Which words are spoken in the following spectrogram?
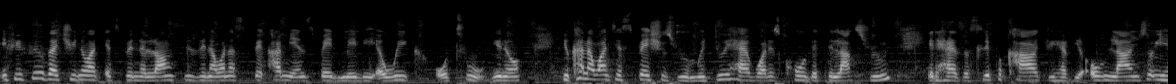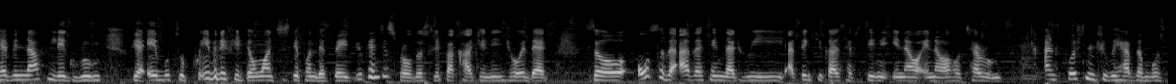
if you feel that you know what it's been a long season i want to come here and spend maybe a week or two you know? You kind of want a spacious room. We do have what is called the deluxe room. It has a sleeper couch you have your own lounge so you have enough leg room. You're able to even if you don't want to sleep on the bed you can just roll the sleeper couch and enjoy that. So also the other thing that we i think you guys have seen in our in our hotel rooms. Unfortunately we have the most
